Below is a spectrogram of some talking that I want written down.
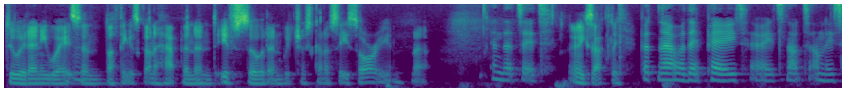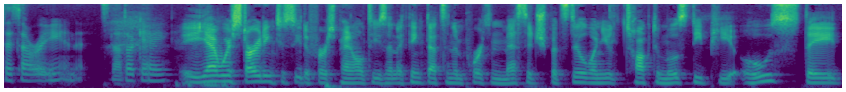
do it anyways mm. and nothing is going to happen and if so then we're just going to say sorry and and that's it. Exactly. But now they paid. Uh, it's not only say and it's not okay. Yeah, we're starting to see the first penalties, and I think that's an important message. But still, when you talk to most DPOs, they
